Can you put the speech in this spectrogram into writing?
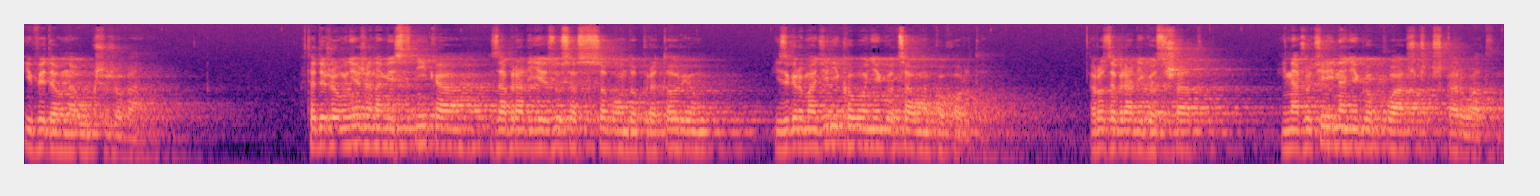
i wydał na ukrzyżowanie. Wtedy żołnierze namiestnika zabrali Jezusa z sobą do pretorium i zgromadzili koło niego całą kohortę. Rozebrali go z szat i narzucili na niego płaszcz szkarłatny.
